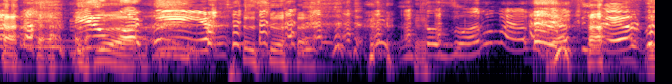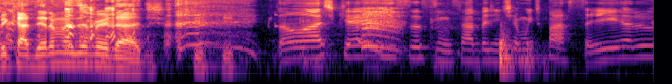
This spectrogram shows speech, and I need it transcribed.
vira um pouquinho. Não tô zoando nada, é assim mesmo. Brincadeira, mas é verdade. Então, acho que é isso, assim, sabe? A gente é muito parceiro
